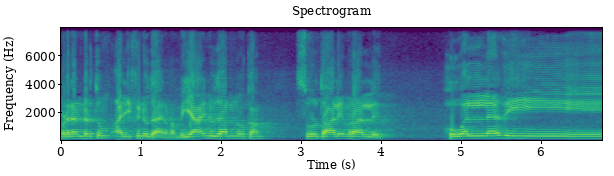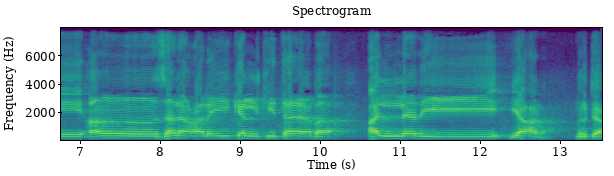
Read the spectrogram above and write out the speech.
ഇവിടെ രണ്ടിടത്തും അലിഫിന്റെ ഉദാഹരണം. യാന്റെ ഉദാഹരണം നോക്കാം. സൂറത്ത് ആലിമ്രാനിൽ هو الذي أنزل عليك الكتاب الذي യാ ആണ് നീട്ടുക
